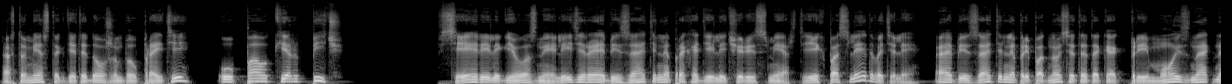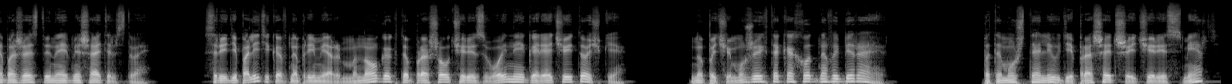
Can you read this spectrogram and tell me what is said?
а в то место, где ты должен был пройти, упал кирпич. Все религиозные лидеры обязательно проходили через смерть, и их последователи обязательно преподносят это как прямой знак на божественное вмешательство. Среди политиков, например, много кто прошел через войны и горячие точки. Но почему же их так охотно выбирают? Потому что люди, прошедшие через смерть,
